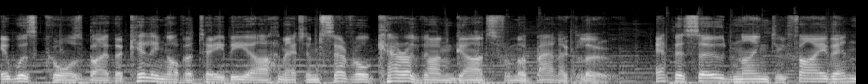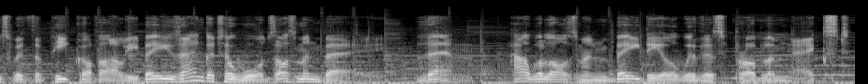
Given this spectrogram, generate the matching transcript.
It was caused by the killing of Atabi Ahmet and several caravan guards from Abanaglu. Episode 95 ends with the peak of Ali Bey's anger towards Osman Bey. Then, how will Osman Bey deal with this problem next?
